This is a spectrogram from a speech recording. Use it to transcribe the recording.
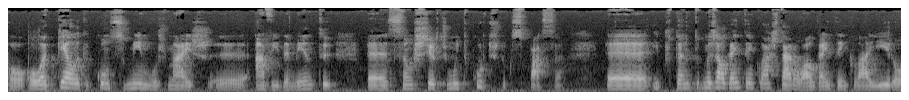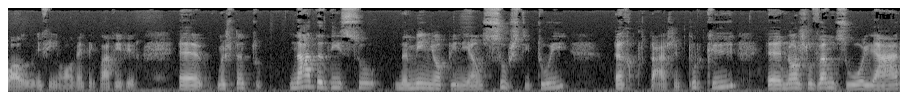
ou, ou, aquela que consumimos mais avidamente, são excertos muito curtos do que se passa. Uh, e portanto, mas alguém tem que lá estar, ou alguém tem que lá ir, ou enfim, ou alguém tem que lá viver. Uh, mas portanto, nada disso, na minha opinião, substitui a reportagem, porque uh, nós levamos o olhar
